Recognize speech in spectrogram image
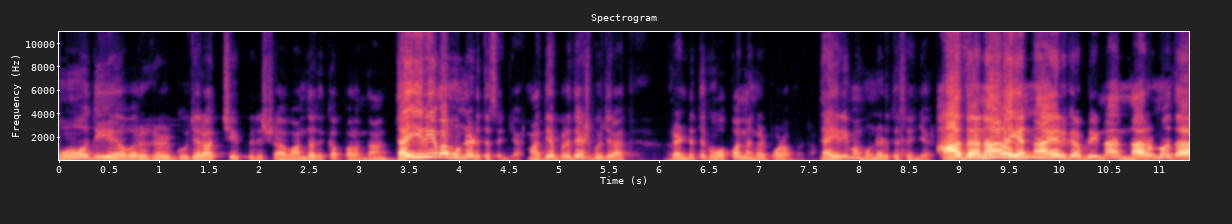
மோடி அவர்கள் குஜராத் சீஃப் மினிஸ்டரா வந்ததுக்கு அப்புறம் தான் தைரியமா முன்னெடுத்து செஞ்சார். மத்திய பிரதேஷ் குஜராத். ரெண்டுத்துக்கும் ஒப்பந்தங்கள் போடப்பட்ட தைரியமா முன்னெடுத்து செஞ்சார். அதனால என்ன ஆயிருக்கு அப்படின்னா நர்மதா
